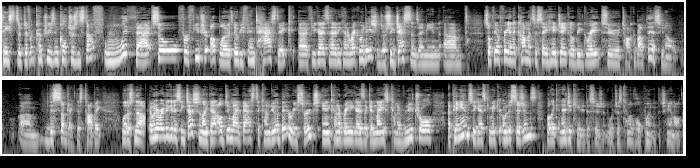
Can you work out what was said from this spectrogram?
tastes of different countries and cultures and stuff. With that, so for future uploads, it would be fantastic uh, if you guys had any kind of recommendations or suggestions. I mean, um, so feel free in the comments to say, hey, Jake, it would be great to talk about this, you know, um, this subject, this topic. Let us know. And whenever I do get a suggestion like that, I'll do my best to kind of do a bit of research and kind of bring you guys like a nice kind of neutral opinion so you guys can make your own decisions, but like an educated decision, which is kind of the whole point with the channel.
